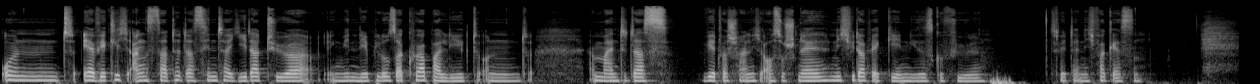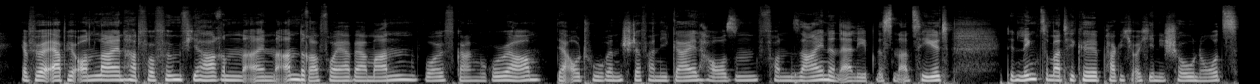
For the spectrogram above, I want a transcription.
und er wirklich Angst hatte, dass hinter jeder Tür irgendwie ein lebloser Körper liegt und er meinte, das wird wahrscheinlich auch so schnell nicht wieder weggehen, dieses Gefühl. Das wird er nicht vergessen. Ja, für RP Online hat vor fünf Jahren ein anderer Feuerwehrmann, Wolfgang Röhr, der Autorin Stefanie Geilhausen von seinen Erlebnissen erzählt. Den Link zum Artikel packe ich euch in die Show Notes.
